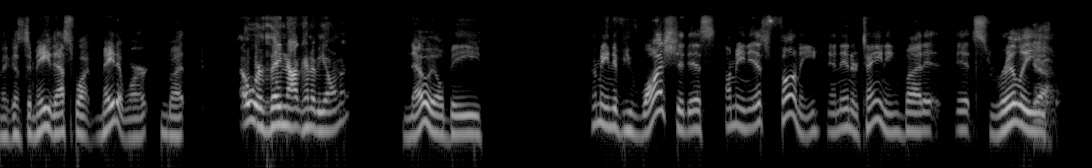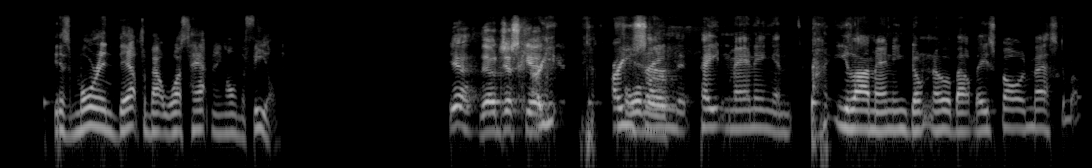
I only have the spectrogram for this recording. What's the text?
because to me that's what made it work. But Oh, are they not going to be on it? no, it'll be. I mean, if you've watched it, it's I mean it's funny and entertaining, but it it's really Yeah. is more in depth about what's happening on the field. Yeah, they'll just get. Are you are you former- saying that Peyton Manning and Eli Manning don't know about baseball and basketball?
